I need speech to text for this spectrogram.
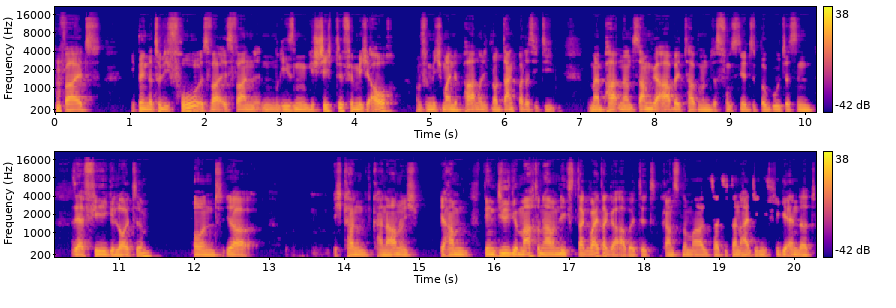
war jetzt ich bin natürlich froh. Es war, es war eine, eine riesen Geschichte für mich auch und für mich meine Partner. Und ich bin auch dankbar, dass ich die mit meinen Partnern zusammengearbeitet habe und das funktioniert super gut. Das sind sehr fähige Leute. Und ja, ich kann, keine Ahnung, ich, wir haben den Deal gemacht und haben am nächsten Tag weitergearbeitet. Ganz normal. Das hat sich dann eigentlich nicht viel geändert.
